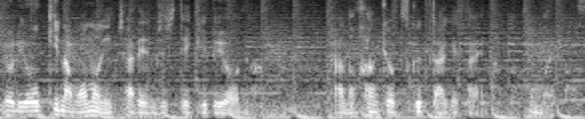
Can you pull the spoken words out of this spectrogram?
より大きなものにチャレンジしていけるようなあの環境を作ってあげたいなと思います。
